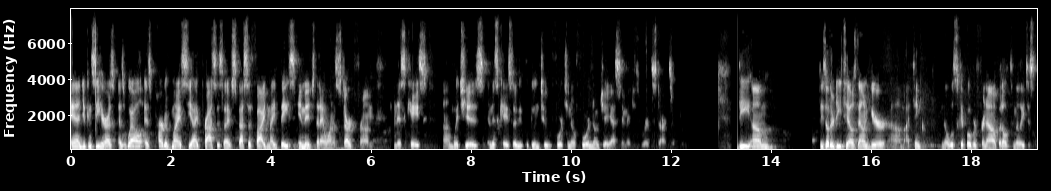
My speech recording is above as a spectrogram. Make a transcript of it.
And you can see here as, as well as part of my CI process, I've specified my base image that I want to start from in this case, um, which is, in this case, a Ubuntu 14.04 Node.js image is where it starts. The, um, these other details down here, um, I think you know, we'll skip over for now, but ultimately just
